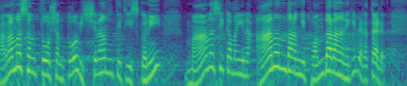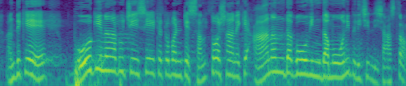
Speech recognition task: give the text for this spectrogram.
పరమ సంతోషంతో విశ్రాంతి తీసుకొని మానసికమైన ఆనందాన్ని పొందడానికి వెడతాడు అందుకే భోగినాడు చేసేటటువంటి సంతోషానికి ఆనంద గోవిందము అని పిలిచింది శాస్త్రం.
